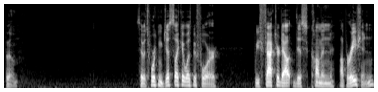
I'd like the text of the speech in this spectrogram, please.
boom. So it's working just like it was before. We factored out this common operation,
